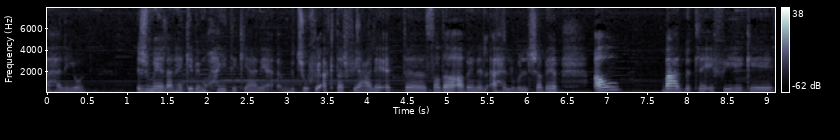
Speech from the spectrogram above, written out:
بأهاليهم إجمالا هيك بمحيطك يعني بتشوفي أكتر في علاقة آه، صداقة بين الأهل والشباب أو بعد بتلاقي في هيك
